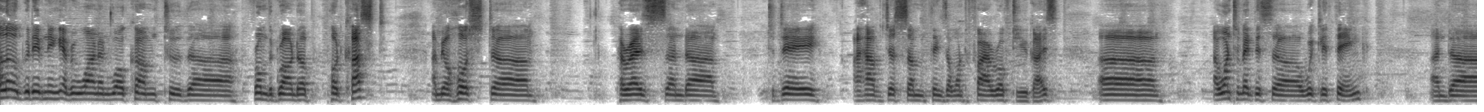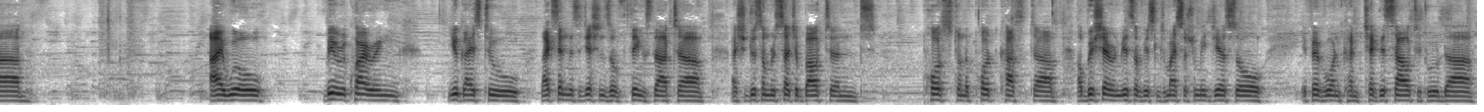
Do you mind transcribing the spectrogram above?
Hello, good evening, everyone, and welcome to the From the Ground Up podcast. I'm your host, uh, Perez, and uh, today I have just some things I want to fire off to you guys. Uh, I want to make this a weekly thing, and uh, I will be requiring you guys to like send me suggestions of things that uh, I should do some research about and post on the podcast. Uh, I'll be sharing this obviously to my social media, so if everyone can check this out, it would uh,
